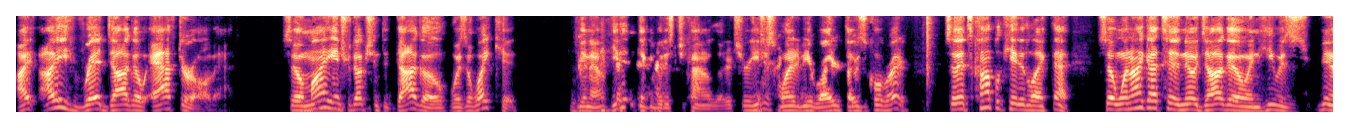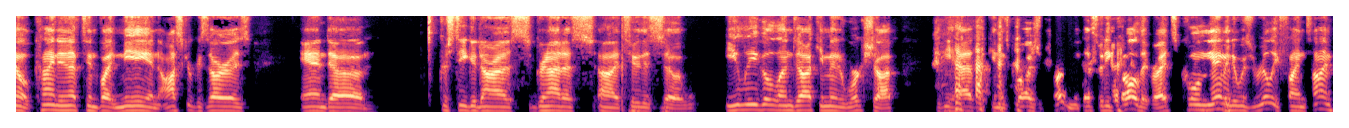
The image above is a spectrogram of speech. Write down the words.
I, I read Dago after all that. So my mm. introduction to Dago was a white kid. You know, he didn't think of it as Chicano literature. He just wanted to be a writer, thought he was a cool writer. So it's complicated like that. So when I got to know Dago and he was, you know, kind enough to invite me and Oscar Casares and uh, Christy Granados uh, to this uh, illegal, undocumented workshop that he had like in his garage apartment. That's what he called it, right? It's a cool name, and it was really fun time.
